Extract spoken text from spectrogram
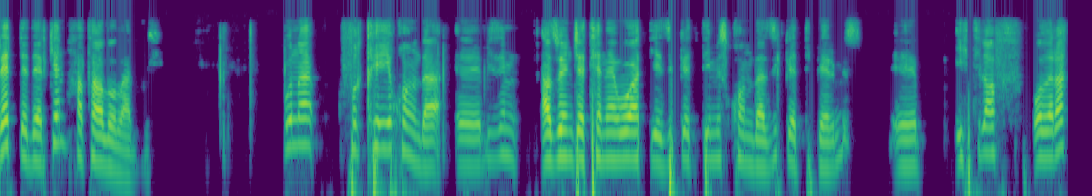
reddederken hatalı olabilir. Buna fıkhi konuda e, bizim az önce tenevvuat diye zikrettiğimiz konuda zikrettiklerimiz e, ihtilaf olarak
